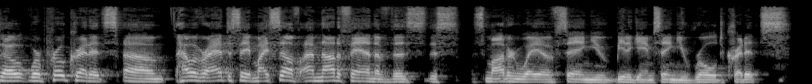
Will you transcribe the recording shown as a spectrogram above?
So we're pro credits. Um, however, I have to say myself, I'm not a fan of this, this this modern way of saying you beat a game, saying you rolled credits.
